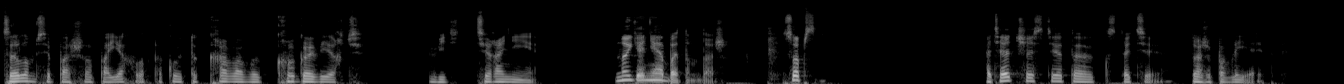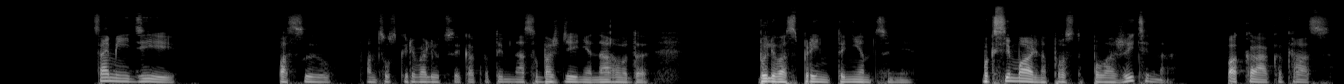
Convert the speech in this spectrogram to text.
в целом все пошло, поехало в какую-то кровавую круговерть в виде тирании. Но я не об этом даже. Собственно. Хотя отчасти это, кстати, тоже повлияет. Сами идеи, посыл французской революции, как вот именно освобождение народа, были восприняты немцами максимально просто положительно, пока как раз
